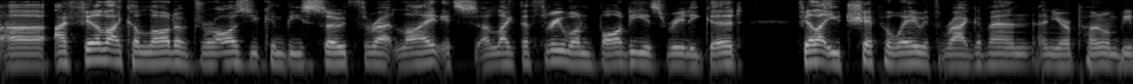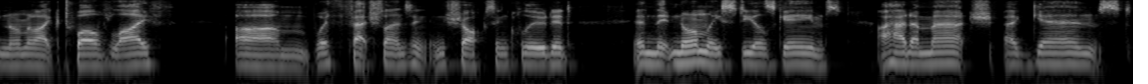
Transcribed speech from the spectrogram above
uh I feel like a lot of draws you can be so threat light. It's uh, like the 3-1 body is really good. Feel like you chip away with Ragavan and your opponent will be normally like 12 life um with fetch lands and, and shocks included and it normally steals games. I had a match against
